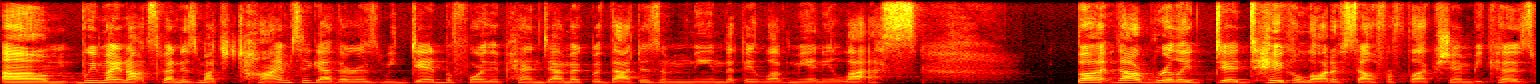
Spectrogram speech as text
Um, we might not spend as much time together as we did before the pandemic, but that doesn't mean that they love me any less. But that really did take a lot of self reflection because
